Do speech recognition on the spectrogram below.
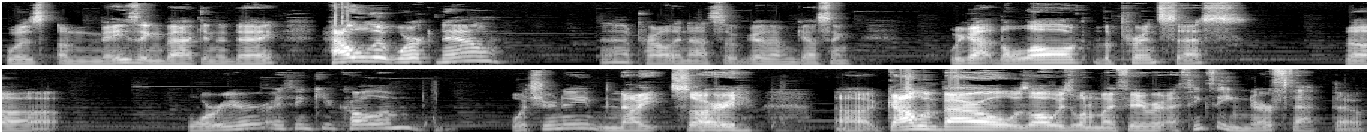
Was amazing back in the day. How will it work now? Eh, probably not so good, I'm guessing. We got the log, the princess, the warrior, I think you call him. What's your name? Knight, sorry. Uh, Goblin Barrel was always one of my favorite. I think they nerfed that though.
